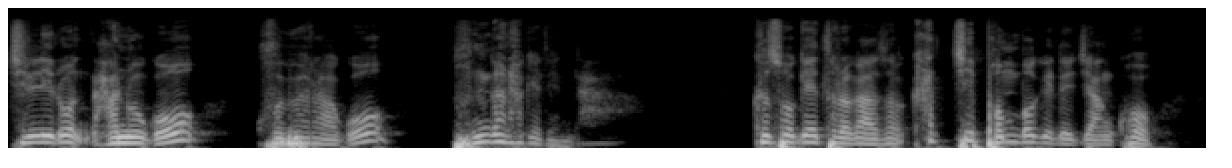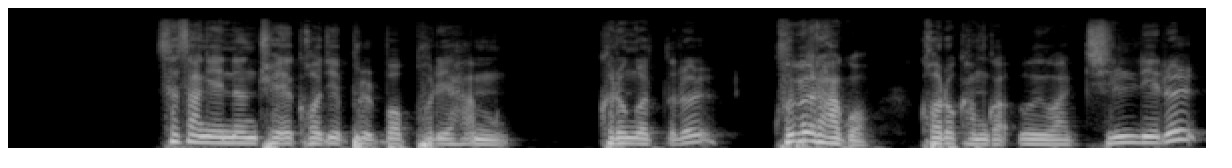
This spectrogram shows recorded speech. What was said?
진리로 나누고 구별하고 분간하게 된다. 그 속에 들어가서 같이 범벅이 되지 않고 세상에 있는 죄, 거짓, 불법, 불의함 그런 것들을 구별하고 거룩함과 의와 진리를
